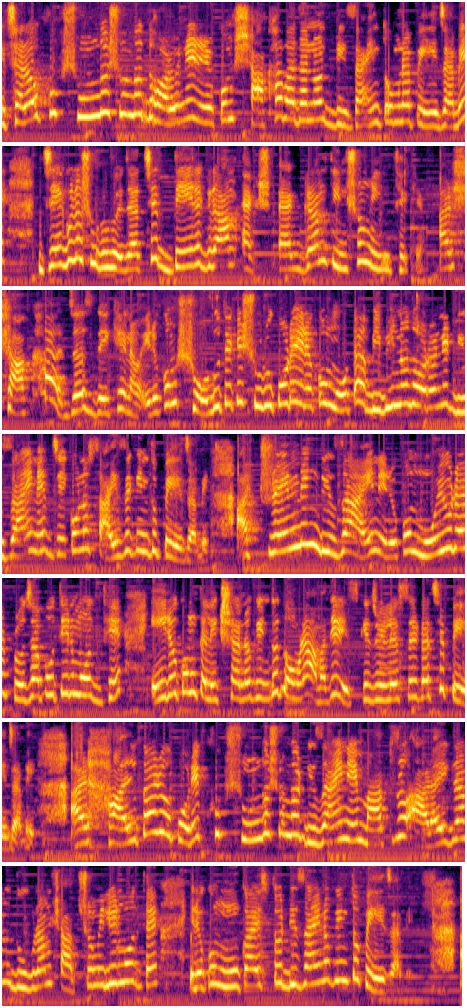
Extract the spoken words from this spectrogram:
এছাড়াও খুব সুন্দর সুন্দর ধরনের এরকম শাখা বাঁধানোর ডিজাইন তোমরা পেয়ে যাবে, যেগুলো শুরু হয়ে যাচ্ছে দেড় গ্রাম, এক গ্রাম তিনশো মিলি থেকে। আর শাখা জাস্ট দেখে নাও, এরকম সরু থেকে শুরু করে এরকম মোটা বিভিন্ন ধরনের ডিজাইনে যে কোনো সাইজে কিন্তু পেয়ে যাবে। আর ট্রেন্ডিং ডিজাইন এরকম ময়ূর আর প্রজাপতির মধ্যে এইরকম কালেকশনও কিন্তু তোমরা আমাদের এসকে জুয়েলার্স এর কাছে পেয়ে যাবে। আর হালকার উপরে খুব সুন্দর সুন্দর ডিজাইনে মাত্র আড়াই গ্রাম, দু গ্রাম, সাতশো মিলির মধ্যে এরকম মুখ ডিজাইনও কিন্তু পেয়ে যাবে।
